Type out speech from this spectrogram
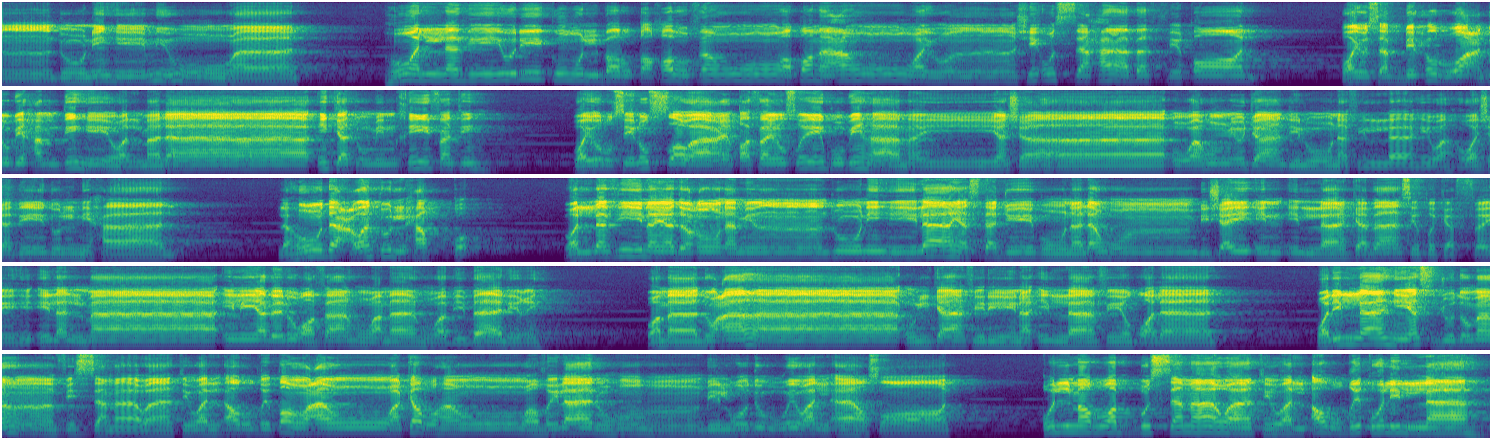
دونه من وال هو الذي يريكم البرق خوفا وطمعا وينشئ السحاب الثقال. ويسبح الرعد بحمده والملائكة من خيفته. ويرسل الصواعق فيصيب بها من يشاء وهم يجادلون في الله وهو شديد المحال. له دعوة الحق. والذين يدعون من دونه لا يستجيبون لهم بشيء إلا كباسط كفيه إلى الماء ليبلغ فاه وما هو ببالغه. وما دعاء الكافرين الا في ضلال ولله يسجد من في السماوات والارض طوعا وكرها وظلالهم بالغدو والاصال قل من رب السماوات والارض قل الله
